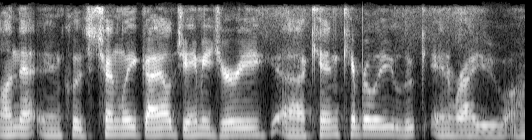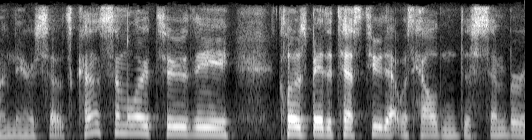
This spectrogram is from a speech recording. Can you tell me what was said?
on that. It includes Chun Li, Guile, Jamie, Juri, uh, Ken, Kimberly, Luke, and Ryu on there. So it's kind of similar to the closed beta test 2 that was held in December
